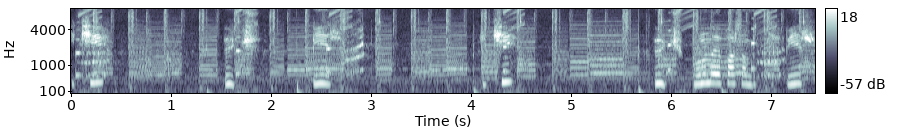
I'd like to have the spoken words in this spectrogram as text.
iki, üç, bir, iki, üç. Bunu da yaparsam bitti. Bir,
